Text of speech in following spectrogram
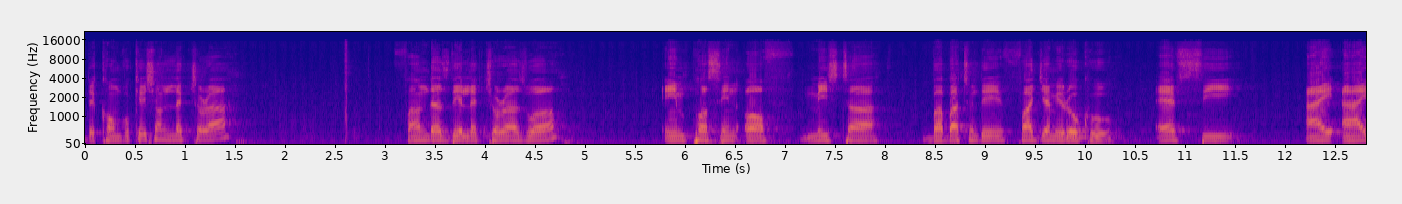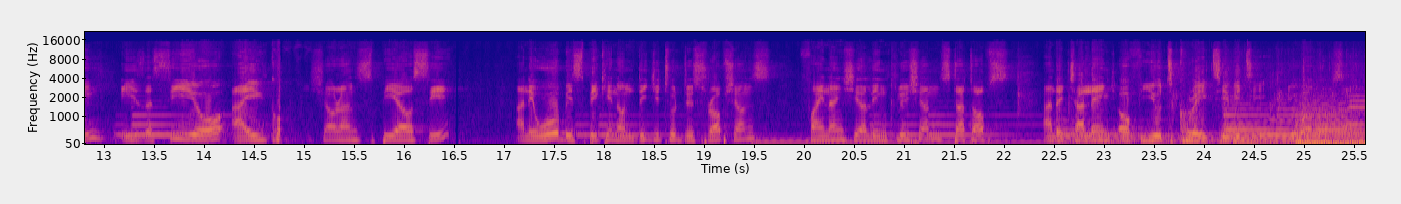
the convocation lecturer, Founders Day lecturer as well, in person of Mr. Babatunde Fajemirokun, FCII, is the CEO AIICO Insurance PLC, and he will be speaking on digital disruptions, financial inclusion, startups, and the challenge of youth creativity. You're welcome, sir.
